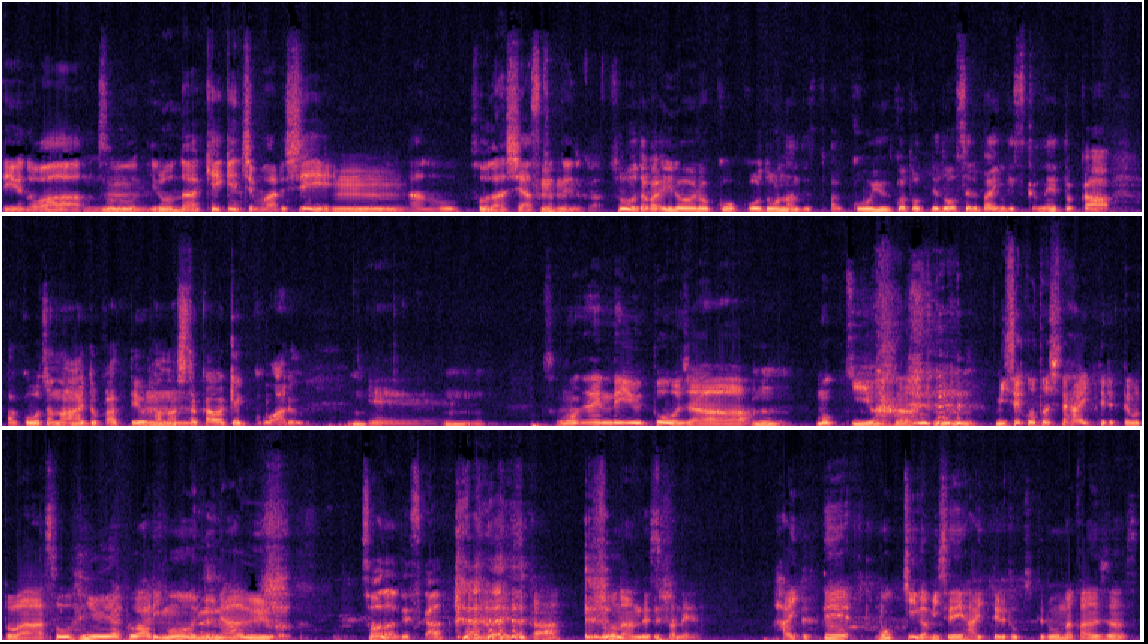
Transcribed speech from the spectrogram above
っていうのは、うん。そのいろんな経験値もあるし、うーん、あの相談しやすかったりとか、そう、だからいろいろこうこうどうなんですかこういうことってどうすればいいんですかねとか、あ、こうじゃないとかっていう話とかは結構ある。えーうん。その点で言うと、じゃあ、うん。モッキーは、うん。店子として入ってるってことは、そういう役割も担う、そうなんですか？なんですか？どうなんですかね？入って、モッキーが店に入ってる時ってどんな感じなんですか？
